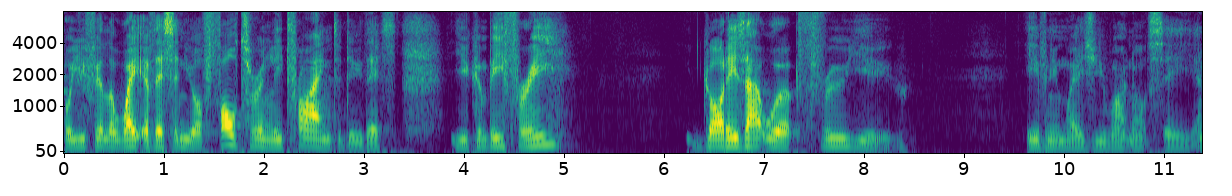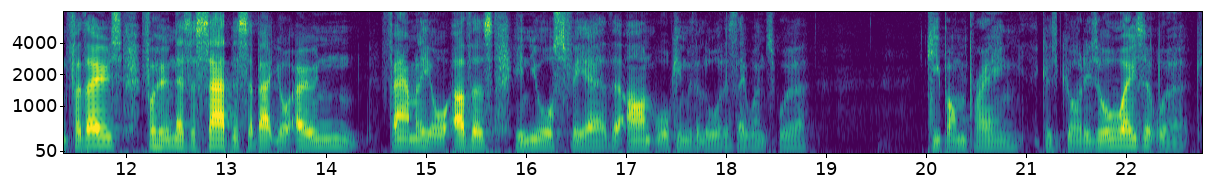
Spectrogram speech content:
or you feel the weight of this and you're falteringly trying to do this, you can be free. God is at work through you, even in ways you might not see. And for those for whom there's a sadness about your own family or others in your sphere that aren't walking with the Lord as they once were, keep on praying because God is always at work,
